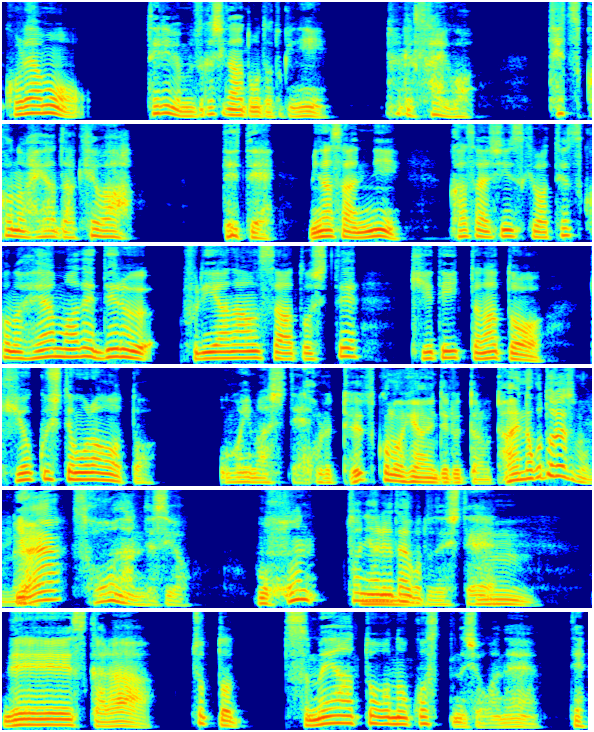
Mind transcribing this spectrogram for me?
これはもうテレビは難しいかなと思った時にとにかく最後『徹子の部屋』だけは出て皆さんに笠西慎介は『徹子の部屋』まで出るフリーアナウンサーとして消えていったなと記憶してもらおうと思いまして。これ徹子の部屋に出るってのは大変なことですもんね。そうなんですよ。もう本当にありがたいことでして、うん。ですからちょっと爪痕を残すってんでしょうかね。で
